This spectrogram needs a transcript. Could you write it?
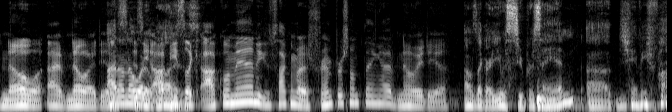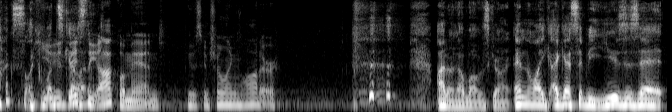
no, I have no idea. I don't know Is what he it Aqu- He's like Aquaman. He was talking about a shrimp or something. I have no idea. I was like, "Are you a Super Saiyan, uh, Jamie Foxx? Like, He what's was going?" basically on? Aquaman. He was controlling water. I don't know what was going. And like, I guess if he uses it,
